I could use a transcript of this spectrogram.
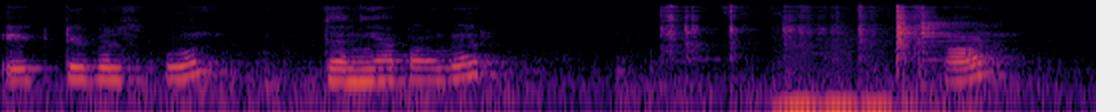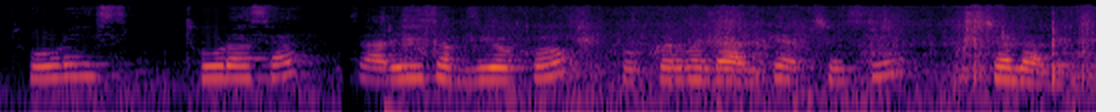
एक टेबल स्पून धनिया पाउडर और थोड़ा थोड़ा सा सारी सब्जियों को कुकर में डाल के अच्छे से चला लेंगे।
